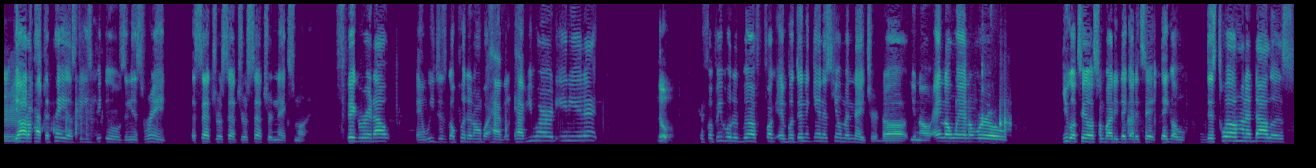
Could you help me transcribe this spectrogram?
Mhm. y'all don't have to pay us these bills and this rent, et cetera, et cetera, et cetera, next month. Figure it out, and we just go put it on. But have have you heard any of that? Nope. And for people to be fuck, and but then again, it's human nature, dog. You know, ain't no way in the world you go tell somebody they got to take. They go this twelve hundred dollars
